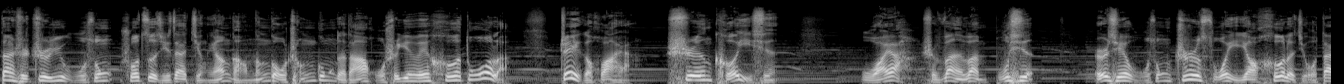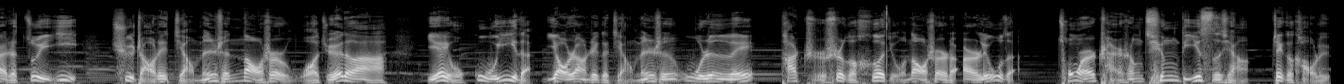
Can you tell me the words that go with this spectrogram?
但是至于武松说自己在景阳冈能够成功的打虎，是因为喝多了，这个话呀，世人可以信，我呀是万万不信。而且武松之所以要喝了酒，带着醉意去找这蒋门神闹事儿，我觉得啊，也有故意的要让这个蒋门神误认为他只是个喝酒闹事儿的二流子，从而产生轻敌思想这个考虑。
